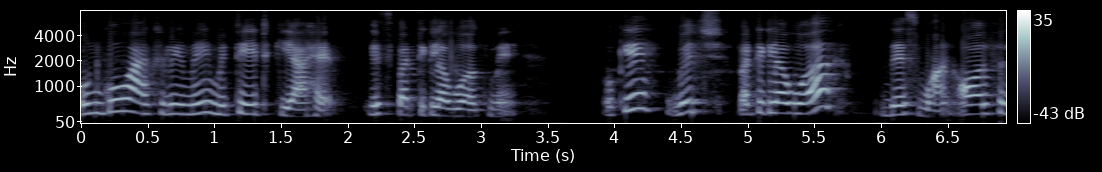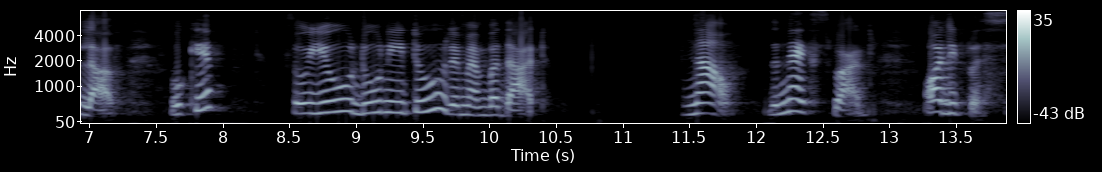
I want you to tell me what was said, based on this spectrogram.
उनको एक्चुअली में इमिटेट किया है इस पर्टिकुलर वर्क में। Okay which particular work this one all for love okay so you do need to remember that now the next one Oedipus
